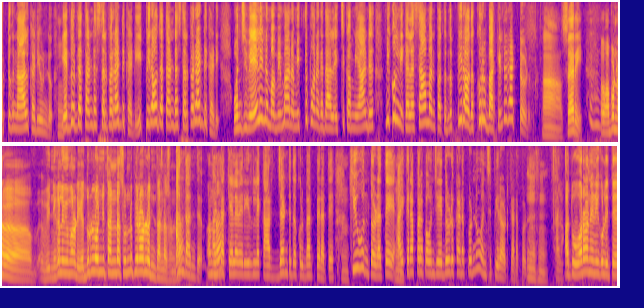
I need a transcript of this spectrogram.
ಒಟ್ಟು ನಾಲ್ಕು ಕಡಿ ಉಂಡು ಎದುರ್ದ ತಂಡ ಸ್ವಲ್ಪ ರಡ್ಡು ಕಡಿ ಪಿರೋದ ತಂಡ ಸ್ವಲ್ಪ ರಡ್ಡು ಕಡಿ. ಒಂಜಿ ವೇಳೆ ನಮ್ಮ ವಿಮಾನ ಮಿತ್ತು ಪೋನಗದಾಲ ಹೆಚ್ಚು ಕಮ್ಮಿ ಆಂಡ್ ನಿಕುಲ್ ನಿಕಲ ಸಾಮಾನ್ ಪತ್ತೊಂದು ಪಿರೋದ ಕುರುಬಾಕಿಲ್ಡು ರಟ್ಟೋಡು ಹಾ ಸರಿ. ಅಪ್ಪನ ನಿಗಲ ವಿಮಾನ ಎದುರುలో ಒಂಜಿ ತಂಡ ಸುಂಡು ಪಿರಾಡ್లో ಒಂಜಿ ತಂಡ ಸುಂಡು ಅಂದಂದು. ಅಂದ? ಕೆಲವೇರಿ ಇರ್ಲೆಕ್ಕ ಅರ್ಜೆಂಟ್ ದಕುಲ್ ಬರ್ಪಿರತ್ತೆ. ಕ್ಯೂ ತೊಡತೆ ಐಕ ರಪ್ಪರಪ್ಪ ಒಂಜಿ ಎದುರುಡು ಕಡಪುಂಡು ಒಂಜಿ ಪಿರೋಡ್ ಅಂಚ. ಅದು ಒರಾನೆ ನಿಗುಲಿತೆ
